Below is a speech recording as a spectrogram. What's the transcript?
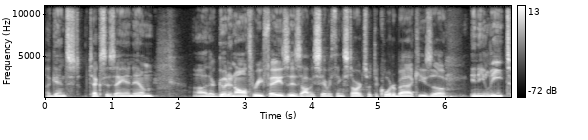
against Texas A&M. Uh, they're good in all three phases. Obviously, everything starts with the quarterback. He's a an elite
